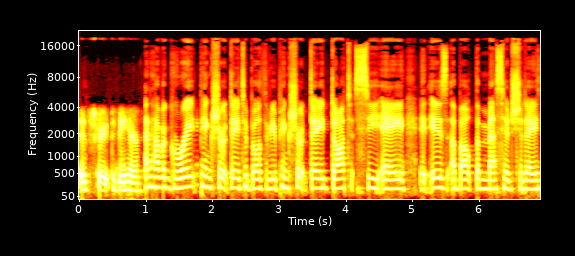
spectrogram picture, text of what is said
It's great to be here. And have a great Pink Shirt Day to both of you. Pinkshirtday.ca. It is about the message today.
